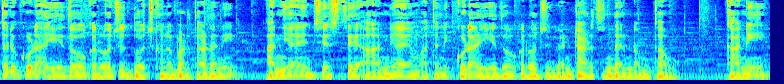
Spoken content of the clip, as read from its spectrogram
అతడు కూడా ఏదో ఒక రోజు దోచుకొనబడతాడని అన్యాయం చేస్తే ఆ అన్యాయం అతనికి కూడా ఏదో ఒక రోజు వెంటాడుతుందని నమ్ముతాము. కానీ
